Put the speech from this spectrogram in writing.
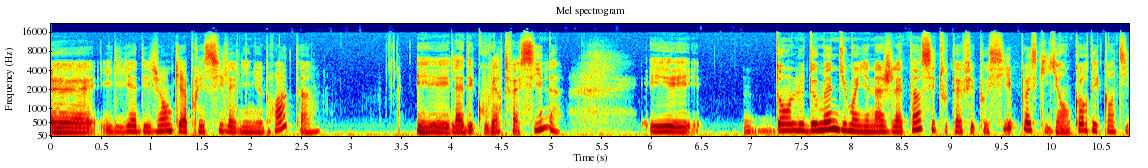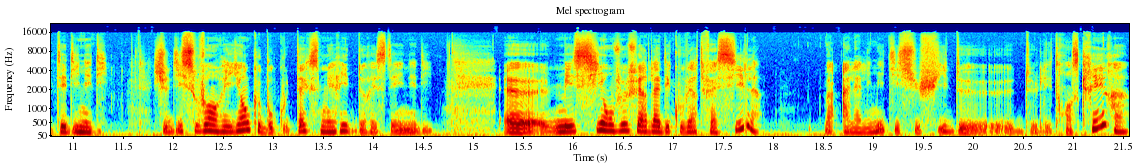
euh, il y a des gens qui apprécient la ligne droite et la découverte facile. Et dans le domaine du Moyen Âge latin, c'est tout à fait possible parce qu'il y a encore des quantités d'inédits. Je dis souvent en riant que beaucoup de textes méritent de rester inédits. Euh, mais si on veut faire de la découverte facile, bah, à la limite, il suffit de, de les transcrire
